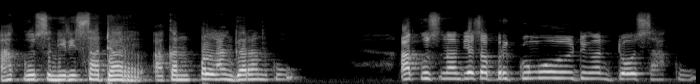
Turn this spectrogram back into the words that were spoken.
aku sendiri sadar akan pelanggaranku Aku senantiasa bergumul dengan dosaku.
